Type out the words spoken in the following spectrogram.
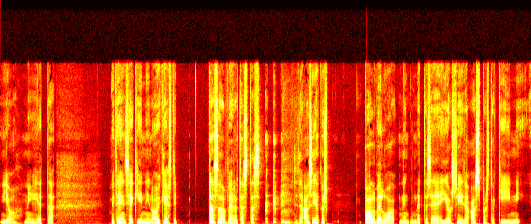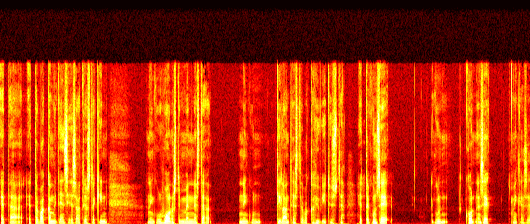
Joo, niin, että miten sekin niin oikeasti tasavertaistaisi sitä asiakaspalvelua, niin kuin, että se ei ole siitä aspasta kiinni, että, että vaikka miten siellä saat jostakin niin kuin huonosti menneestä niin kuin tilanteesta vaikka hyvitystä, että kun se, kun se mikä se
